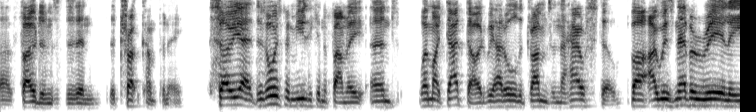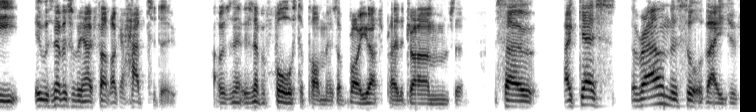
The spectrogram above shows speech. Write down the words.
Uh, Foden's is in the truck company. So yeah, there's always been music in the family, and when my dad died, we had all the drums in the house still. But I was never really. It was never something I felt like I had to do. I was. It was never forced upon me. It's like, right, you have to play the drums, and so I guess around the sort of age of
